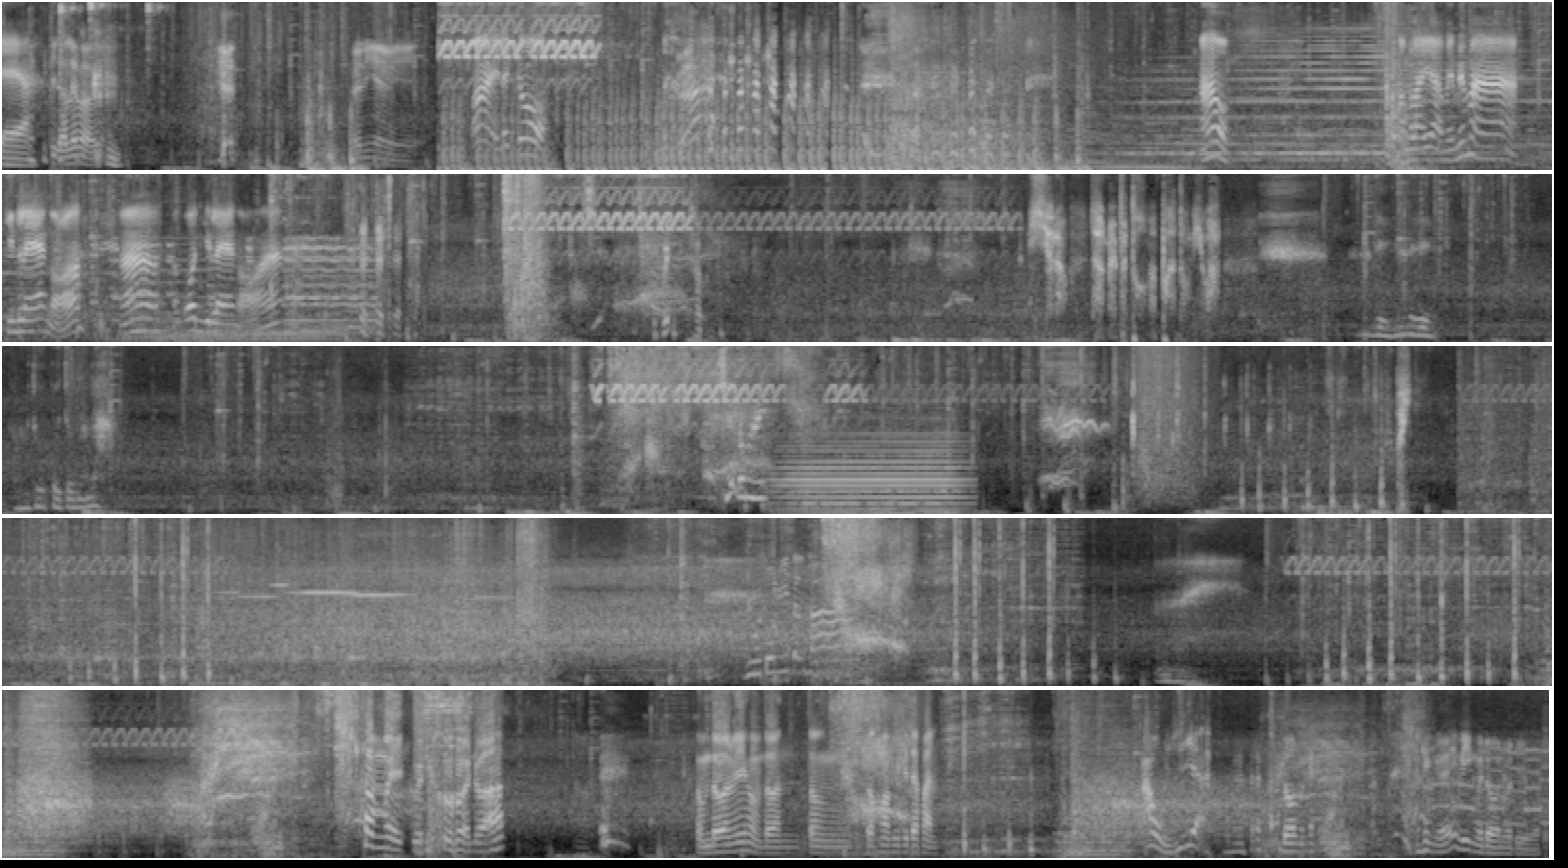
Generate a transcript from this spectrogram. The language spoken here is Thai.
แจอะผิดอันเลยเปล่าเฮ้ยนี่ไงไปแล้วก็อ้าวทำอะไรอะไม่ไม่มา กินแรงเหรออ่าต้องอ้นกินแรงเหรอฮะไอ้เหี้ยเราทำไมประตูมาเปิดตรงนี้วะ ดีดีทำไมตัวเปิดตรงนั้นล่ะเชื่อทำไมเฮ้ยอยู่ตรงนี้ต่างหาก ทำไมกูโดนวะ ผมโดนพี่ผมโดนตรงตรงห้องพิพิธภัณฑ์ เอ้าเหี้ย โดนเหมือนกันยังเอ้ยวิ่งมาโดนพอดีเลย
